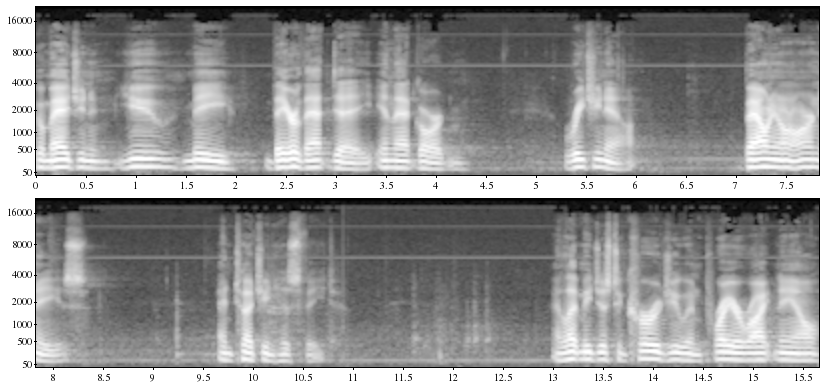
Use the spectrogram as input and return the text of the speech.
to imagine you, me, there that day in that garden, reaching out, bowing on our knees, and touching His feet. And let me just encourage you in prayer right now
